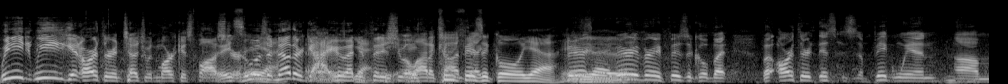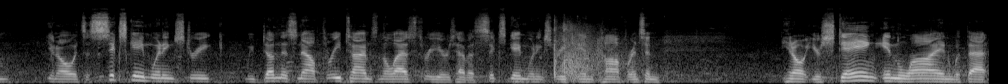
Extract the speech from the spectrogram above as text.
We need we need to get Arthur in touch with Marcus Foster, It's- who was yeah. another guy who had Yeah, to finish you a lot of too contact. physical. Yeah, Very, exactly. very, very physical. But but Arthur, this is a big win. Um, you know, it's a six-game winning streak. We've done this now three times in the last three years. Have a six-game winning streak in conference, and you know, you're staying in line with that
